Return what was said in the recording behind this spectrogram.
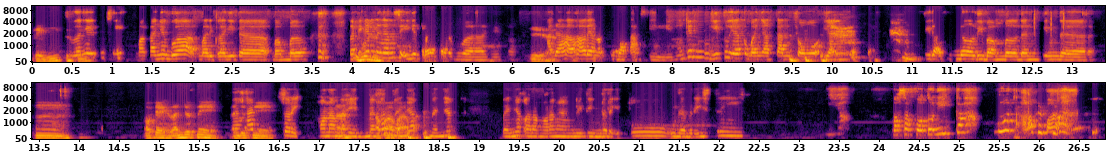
kayak gitu. Sebenarnya itu sih, makanya gue balik lagi ke Bumble. Tapi kan dengan seizin pacar gue gitu. iya Ada hal-hal yang harus dibatasi. Mungkin gitu ya kebanyakan cowok yang tidak single di Bumble dan Tinder. hmm. oke lanjut nih lanjut Bahkan- nih sorry mau nambahin bahkan apa-apa, banyak banyak banyak orang-orang yang di Tinder itu udah beristri Masa foto nikah? Buat apa?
